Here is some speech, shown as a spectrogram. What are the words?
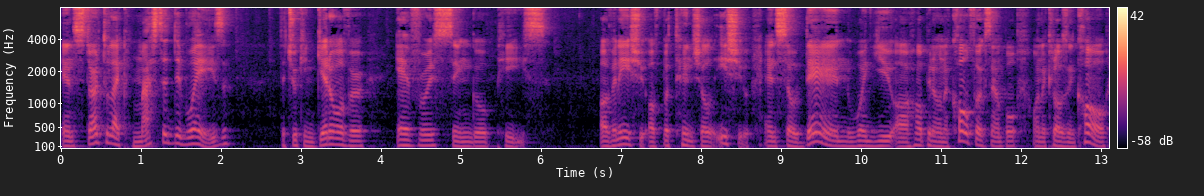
And start to like master the ways that you can get over every single piece of an issue of potential issue and so then when you are hopping on a call for example on a closing call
